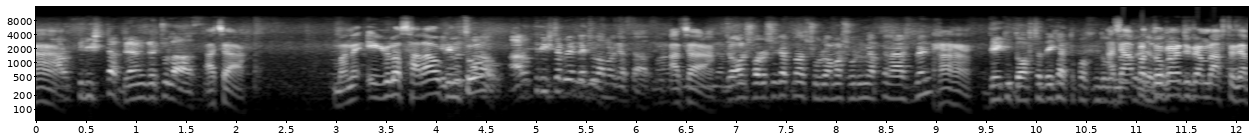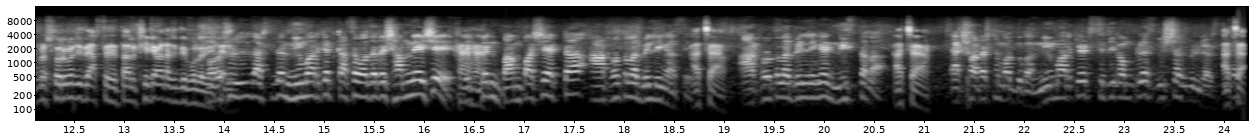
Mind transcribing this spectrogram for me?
আর 30টা ব্র্যান্ডের চুলা আছে। আচ্ছা। মানে এগুলো ছাড়াও কিন্তু আরও 30টা ব্র্যান্ডের চুলা আমার কাছে আছে। আচ্ছা। যখন সরাসরি আপনার শোরুম আমার শোরুমে আপনারা আসবেন হ্যাঁ হ্যাঁ। দেখি 10টা দেখে একটা পছন্দ আচ্ছা আপনার দোকানে যদি আমরা আসতে যাই আপনার শোরুমে যদি আসতে চাই তাহলে ঠিকানাটা যদি বলে দিতেন। সরাসরি যদি আসতে চান নিউ মার্কেট কাঁচা বাজারের সামনে এসে হ্যাঁ, দেখবেন বাম পাশে একটা 18 তলা বিল্ডিং আছে। আচ্ছা। 18 তলা বিল্ডিং এর নিচতলা। আচ্ছা। একশো আঠাশ নম্বর দোকান new market city complex Biswas builders আচ্ছা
